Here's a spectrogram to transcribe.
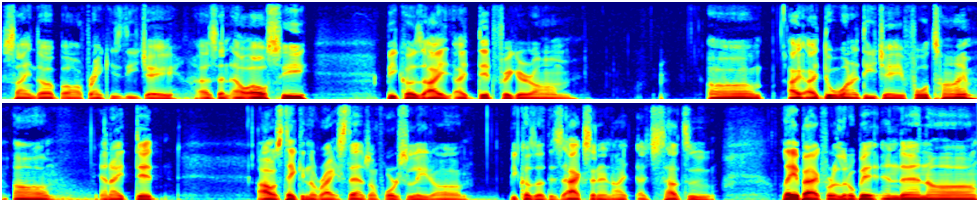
signed up uh, Frankie's DJ as an LLC because I I did figure um um I I do want to DJ full time um and I did I was taking the right steps unfortunately um because of this accident. I I just had to lay back for a little bit and then uh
